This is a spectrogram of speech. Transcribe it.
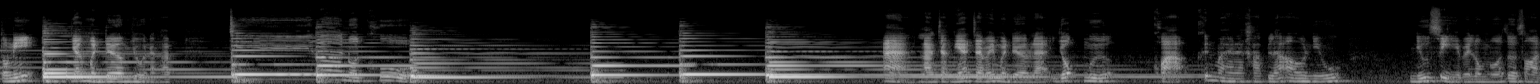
ตรงนี้ยังเหมือนเดิมอยู่นะครับทีละโน้ตคู่ ลังจากนี้จะไม่เหมือนเดิมแล้ว ยกมือขวาขึ้นมานะครับ แล้วเอานิ้วนิ้วสี่ไปลงโน้ตเซอร์ซอน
